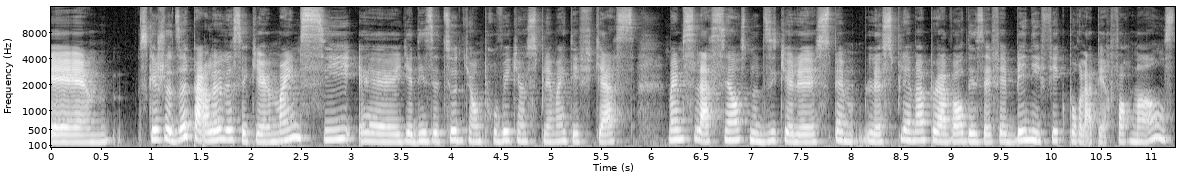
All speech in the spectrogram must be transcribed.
Euh, ce que je veux dire par là, c'est que même si euh, il y a des études qui ont prouvé qu'un supplément est efficace, même si la science nous dit que le, le supplément peut avoir des effets bénéfiques pour la performance,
